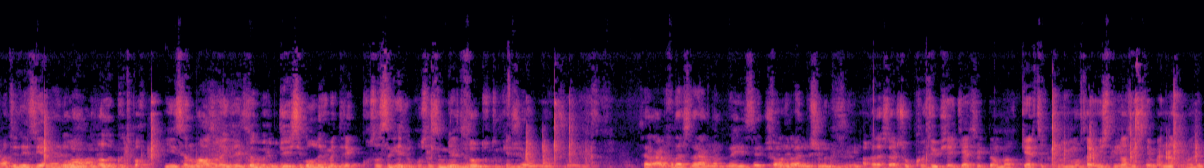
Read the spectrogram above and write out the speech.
Patates yemedim Oğlum bu ama. kadar kötü bak. İnsanın ağzına gelirken böyle bir değişik oldu hemen direkt kosası geldi. Kosası mı geldi? Zor tuttum Bir şey kendimi. olmaz, bir şey olmaz. Sen arkadaşlara anlat ne hissettiğini anda- ben düşüneyim. Arkadaşlar çok kötü bir şey gerçekten bak. Gerçekten o yumurtayı içtim nasıl içtim ben de anlamadım.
